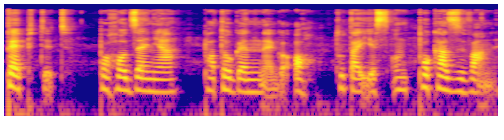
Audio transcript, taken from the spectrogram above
peptyd pochodzenia patogennego. O, tutaj jest on pokazywany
